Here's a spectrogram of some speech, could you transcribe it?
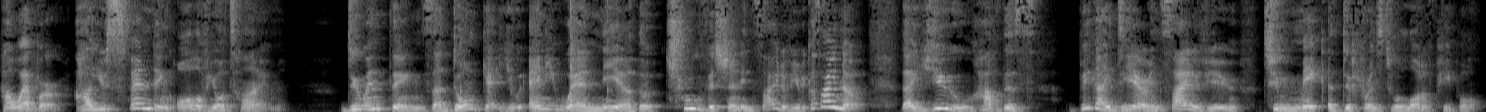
However, are you spending all of your time doing things that don't get you anywhere near the true vision inside of you? Because I know that you have this big idea inside of you to make a difference to a lot of people.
